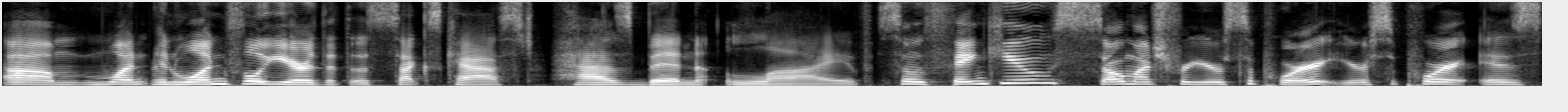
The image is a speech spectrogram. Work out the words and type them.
um, one in one full year that the Sexcast has been live. So thank you so much for your support. Your support is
